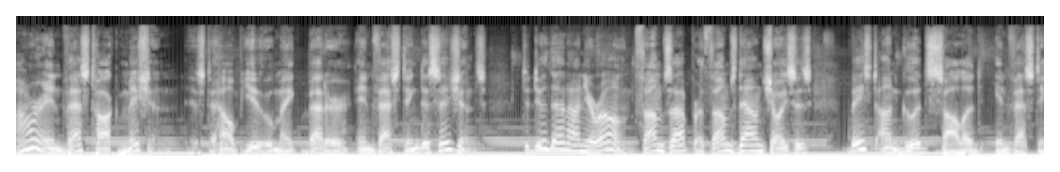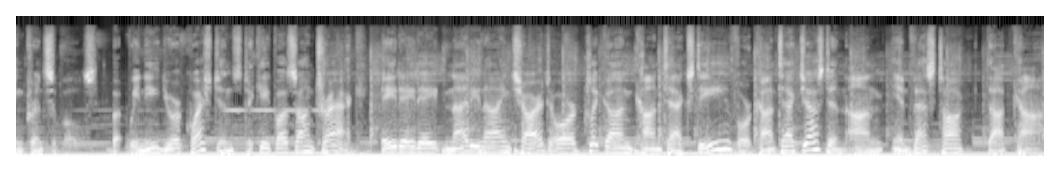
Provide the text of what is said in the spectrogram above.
Our Invest Talk mission is to help you make better investing decisions. To do that on your own, thumbs up or thumbs down choices based on good, solid investing principles. But we need your questions to keep us on track. 888 99 Chart or click on Contact Steve or Contact Justin on investtalk.com.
